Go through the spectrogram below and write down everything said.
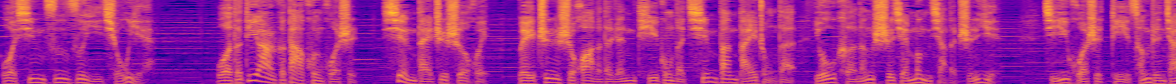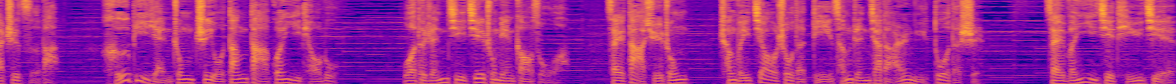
我心孜孜以求也。我的第二个大困惑是，现代之社会。为知识化了的人提供了千般百种的有可能实现梦想的职业，即或是底层人家之子吧，何必眼中只有当大官一条路？我的人际接触面告诉我，在大学中成为教授的底层人家的儿女多的是，在文艺界、体育界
